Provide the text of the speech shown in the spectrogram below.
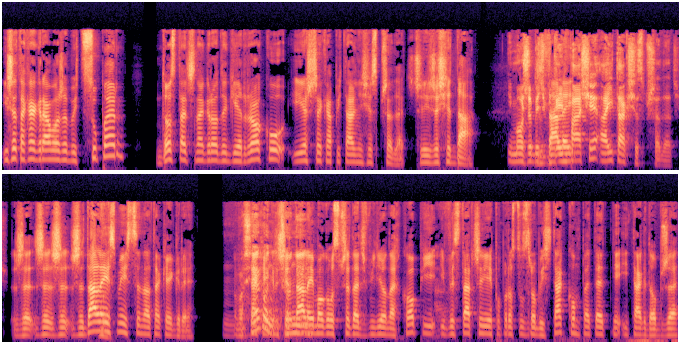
i że taka gra może być super, dostać nagrody gier roku i jeszcze kapitalnie się sprzedać, czyli że się da. I może być Że w dalej- Game Passie, a i tak się sprzedać. Że, że, że, że dalej jest miejsce na takie gry. Hmm. Właśnie jak oni, się oni, dalej mogą sprzedać w milionach kopii i wystarczy je po prostu zrobić tak kompetentnie i tak dobrze,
